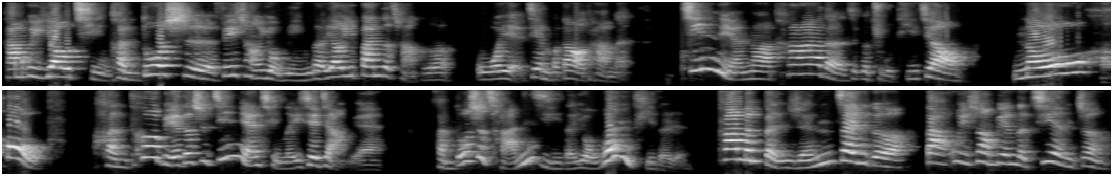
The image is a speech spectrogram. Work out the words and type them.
他们会邀请很多是非常有名的，要一般的场合我也见不到他们。今年呢，他的这个主题叫 “No Hope”，很特别的是，今年请了一些讲员，很多是残疾的、有问题的人，他们本人在那个大会上边的见证，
